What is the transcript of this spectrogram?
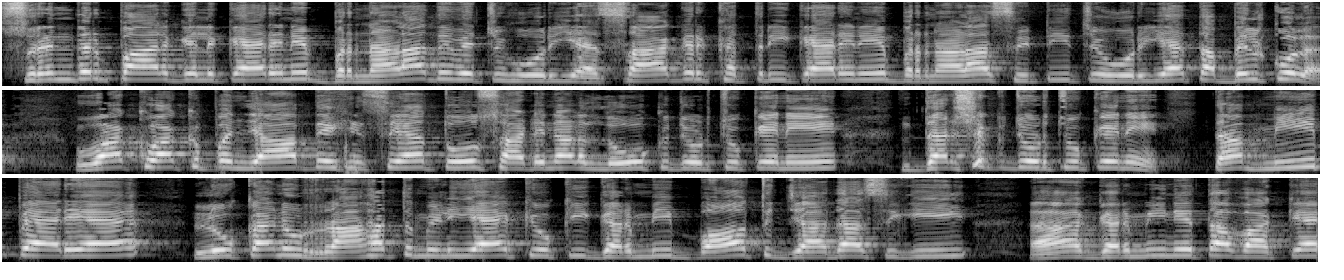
ਸੁਰਿੰਦਰਪਾਲ ਗਿੱਲ ਕਹਿ ਰਹੇ ਨੇ, ਬਰਨਾਲਾ ਦੇ ਵਿੱਚ ਹੋ ਰਹੀ ਹੈ। ਸਾਗਰ ਖੱਤਰੀ ਕਹਿ ਰਹੇ ਨੇ, ਬਰਨਾਲਾ ਸਿਟੀ 'ਚ ਹੋ ਰਹੀ ਹੈ। ਤਾਂ ਬਿਲਕੁਲ ਵੱਖ-ਵੱਖ ਪੰਜਾਬ ਦੇ ਹਿੱਸਿਆਂ ਤੋਂ ਸਾਡੇ ਨਾਲ ਲੋਕ ਜੁੜ ਚੁੱਕੇ ਨੇ, ਦਰਸ਼ਕ ਜੁੜ ਚੁੱਕੇ ਨੇ। ਤਾਂ ਮੀਂਹ ਪੈ ਰਿਹਾ ਹੈ, ਲੋਕਾਂ ਨੂੰ ਰਾਹਤ ਮਿਲੀ ਹੈ, ਕਿਉਂਕਿ ਗਰਮੀ ਬਹੁਤ ਜ਼ਿਆਦਾ ਸੀਗੀ। ਆ, ਗਰਮੀ ਨੇ ਤਾਂ ਵਾਕਿਆ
